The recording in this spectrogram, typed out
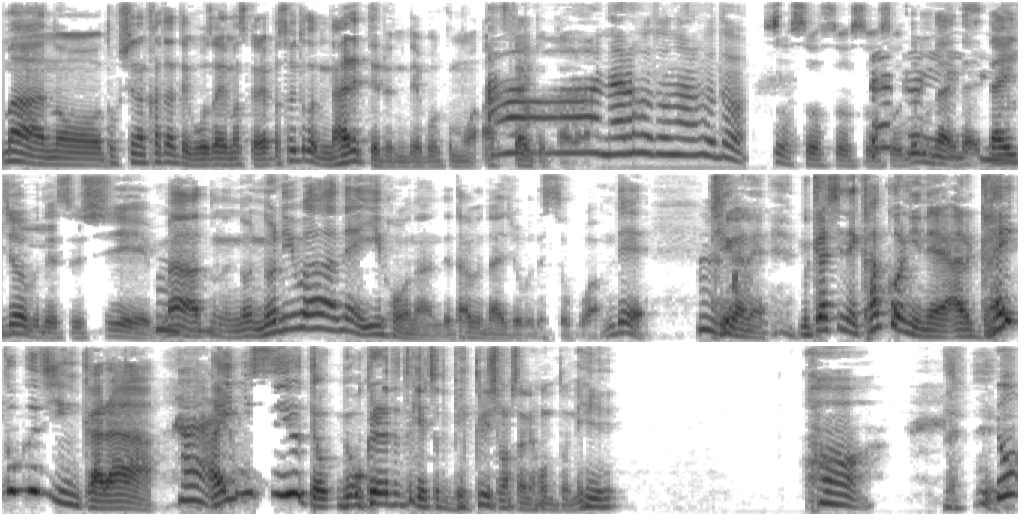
まあ、あの、特殊な方でございますから、やっぱそういうところで慣れてるんで、僕も扱いとかあは。あ、なるほど、なるほど。そうそうそうそうでもだいいですね大丈夫ですし、うんまあ、あとね、のノリはね、いい方なんで、多分大丈夫です、そこは。で、うんていうかね、昔ね、過去にね、あの、外国人から、はい。I miss you って送られた時はちょっとびっくりしましたね、本当に。はあ。ど、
